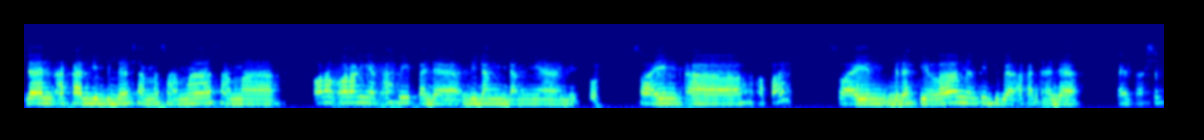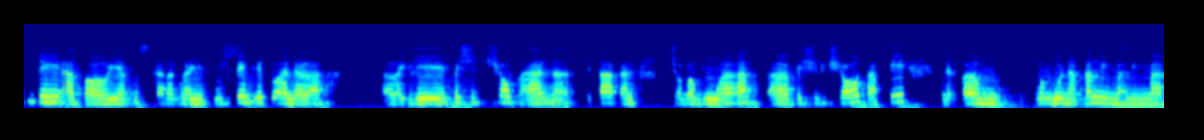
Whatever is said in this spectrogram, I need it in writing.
Dan akan dibedah sama-sama sama orang-orang yang ahli pada bidang-bidangnya gitu. Selain uh, apa selain bedah film nanti juga akan ada pentas seni atau yang sekarang lagi musim itu adalah lagi fashion show kan. Nah kita akan coba buat uh, fashion show tapi um, menggunakan limbah-limbah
